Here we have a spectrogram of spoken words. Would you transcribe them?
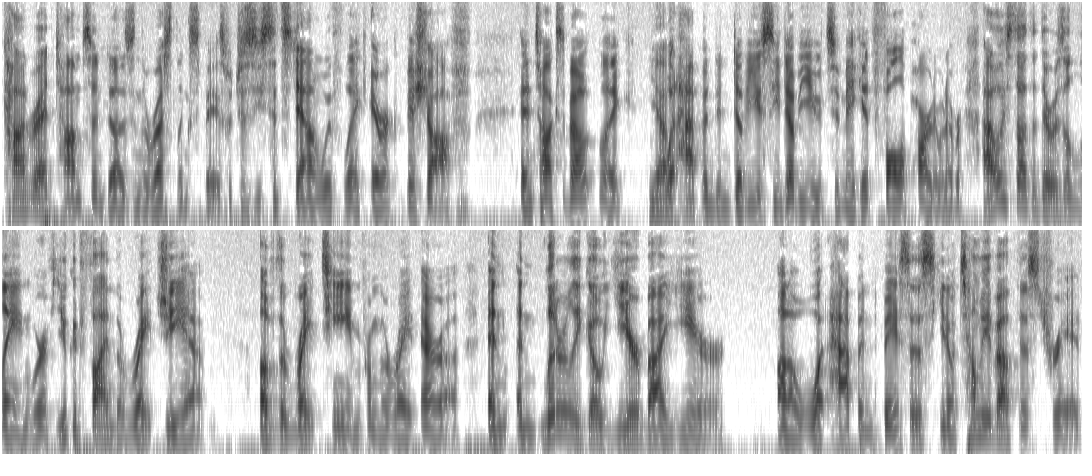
Conrad Thompson does in the wrestling space, which is he sits down with like Eric Bischoff and talks about like Yep. what happened in WCW to make it fall apart or whatever. I always thought that there was a lane where if you could find the right GM of the right team from the right era and and literally go year by year on a what happened basis, you know, tell me about this trade.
